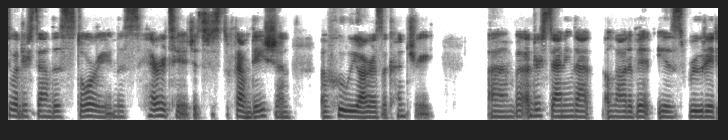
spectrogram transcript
to understand this story and this heritage, it's just the foundation of who we are as a country. Um, but understanding that a lot of it is rooted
